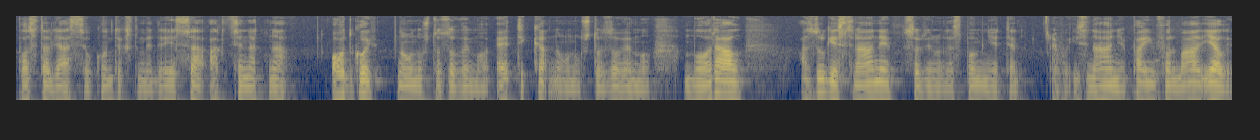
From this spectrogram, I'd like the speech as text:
postavlja se u kontekstu medresa akcenat na odgoj, na ono što zovemo etika, na ono što zovemo moral, a s druge strane, s obzirom da spominjete evo, i znanje, pa informa, jeli, e,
